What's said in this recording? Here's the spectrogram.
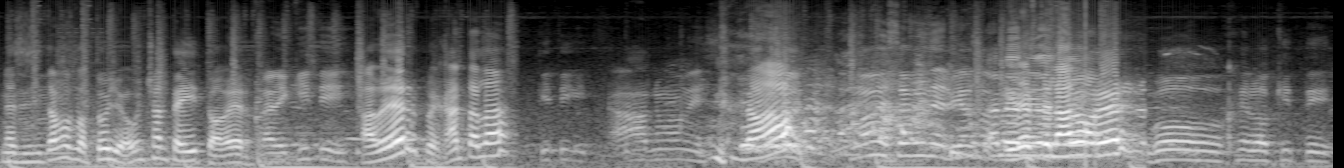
Necesitamos lo tuyo, un chanteíto, a ver. La de Kitty. A ver, pues cántala. Kitty. Ah, no mames. ¿No? No mames, estoy muy nervioso. Y de este lado, a ver. Wow, Hello Kitty.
